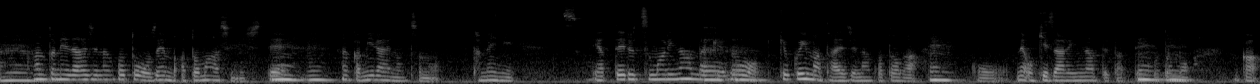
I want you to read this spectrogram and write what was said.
うん、本当に大事なことを全部後回しにして、うんうん、なんか未来のそのためにやってるつもりなんだけど、うんうん、結局今大事なことがこう、ね、置き去りになってたっていうこともなんか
